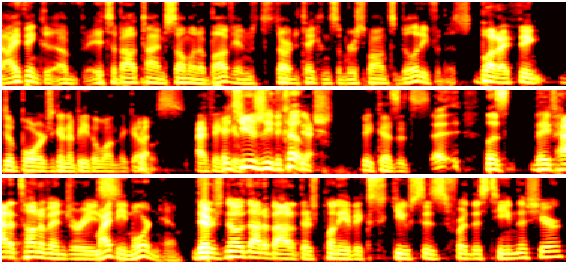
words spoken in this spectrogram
I think it's about time someone above him started taking some responsibility for this. But I think DeBoer's going to be the one that goes. Right. I think it's, it's, usually the coach yeah, because it's uh, listen. They've had a ton of injuries. Might be more than him. There's no doubt about it. There's plenty of excuses for this team this year,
